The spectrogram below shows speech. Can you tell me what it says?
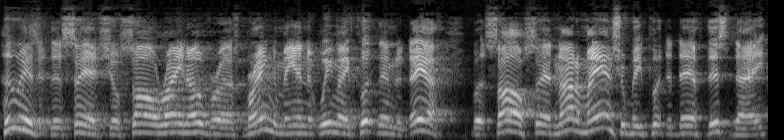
Who is it that said, Shall Saul reign over us? Bring the men that we may put them to death. But Saul said, Not a man shall be put to death this day,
